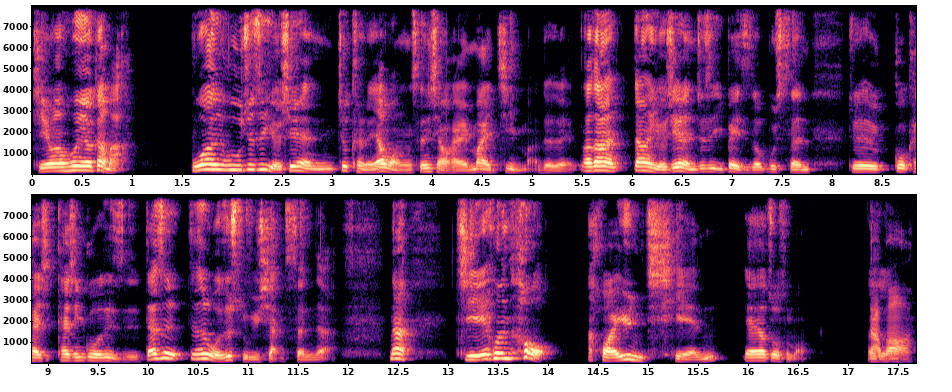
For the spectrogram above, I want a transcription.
结完婚要干嘛？不外乎就是有些人就可能要往生小孩迈进嘛，对不对？那当然，当然有些人就是一辈子都不生，就是过开心开心过日子。但是，但是我是属于想生的。那结婚后，啊怀孕前要要做什么？打炮啊！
